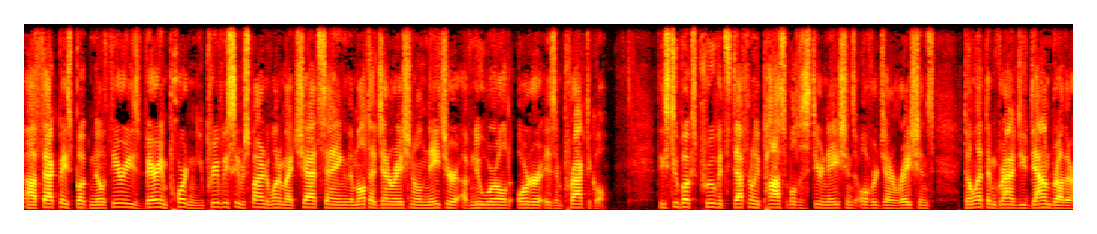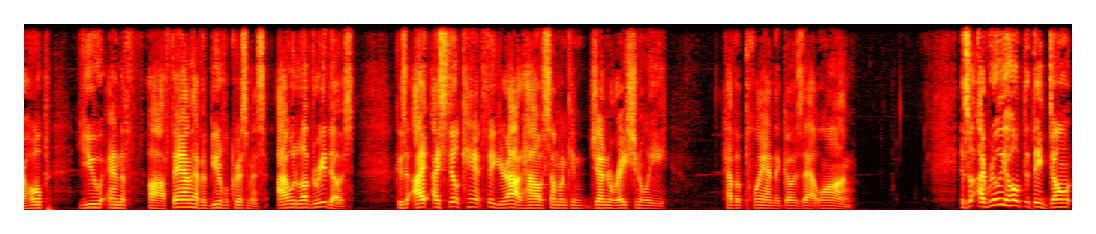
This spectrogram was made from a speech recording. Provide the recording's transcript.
Uh, fact based book, No Theories, very important. You previously responded to one of my chats saying the multi generational nature of New World Order is impractical. These two books prove it's definitely possible to steer nations over generations. Don't let them grind you down, brother. Hope you and the uh, fam have a beautiful Christmas. I would love to read those because I, I still can't figure out how someone can generationally have a plan that goes that long. So I really hope that they don't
